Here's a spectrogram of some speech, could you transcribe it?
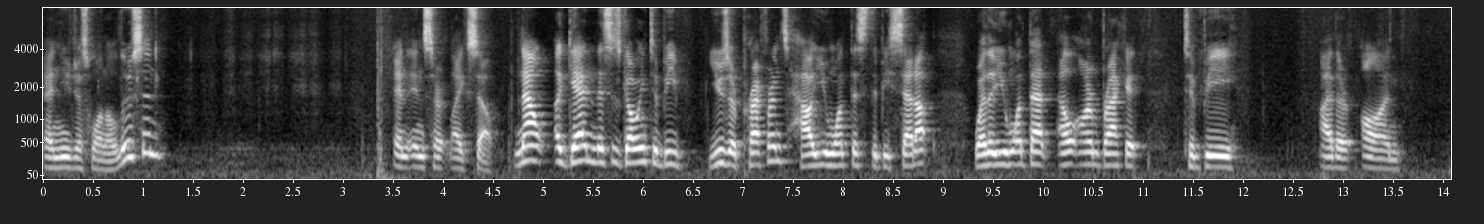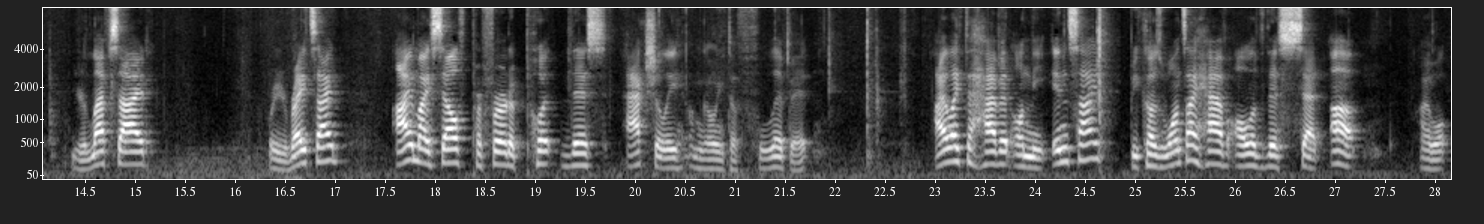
And you just want to loosen and insert like so. Now, again, this is going to be user preference, how you want this to be set up, whether you want that L-arm bracket to be either on your left side or your right side. I myself prefer to put this, actually, I'm going to flip it. I like to have it on the inside because once I have all of this set up, I will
